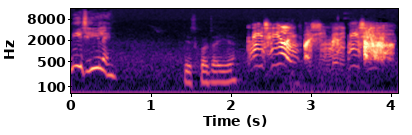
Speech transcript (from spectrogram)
Need healing. किसको चाहिए Need healing. I see many. Need healing.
